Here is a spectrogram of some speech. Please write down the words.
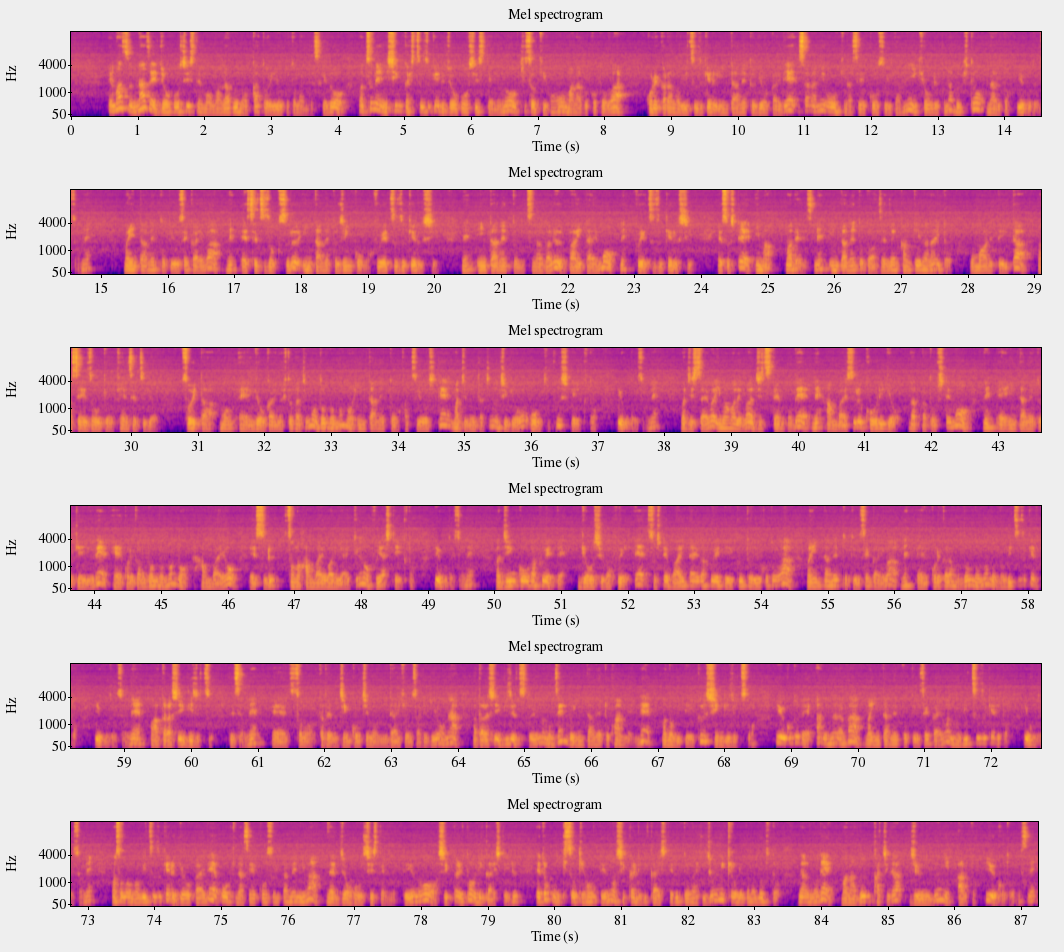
でまず、なぜ情報システムを学ぶのかということなんですけど、まあ、常に進化し続ける情報システムの基礎基本を学ぶことは、これから伸び続けるインターネット業界でさらに大きな成功するために強力な武器となるということですよね。まあ、インターネットという世界は、ね、接続するインターネット人口も増え続けるし、ね、インターネットにつながる媒体も、ね、増え続けるし、そして今までですね、インターネットとは全然関係がないと思われていた、ま、製造業、建設業、そういったも、え業界の人たちもどんどんどんどんインターネットを活用して、まあ、自分たちの事業を大きくしていくということですよね。まあ、実際は今までは実店舗で、ね、販売する小売業だったとしても、ね、インターネット経由で、これからどんどんどんどん販売をする、その販売割合というのを増やしていくということですよね。まあ、人口が増えて、業種が増えて、そして媒体が増えていくということは、まあ、インターネットという世界はね、これからもどんどんどんどん伸び続けるということですよね。まあ、新しい技術ですよね。えーその、例えば人工知能に代表されるような新しい技術というのも全部インターネット関連で、ま、伸びていく新技術ということであるならば、まあ、インターネットという世界は伸び続けるということですよね。まあ、その伸び続ける業界で大きな成功するためには、ね、情報システムっていうのをしっかりと理解している。え特に基礎基本っていうのをしっかり理解しているっていうのは非常に強力な武器となるので、学ぶ価値が十二分にあるということですね。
